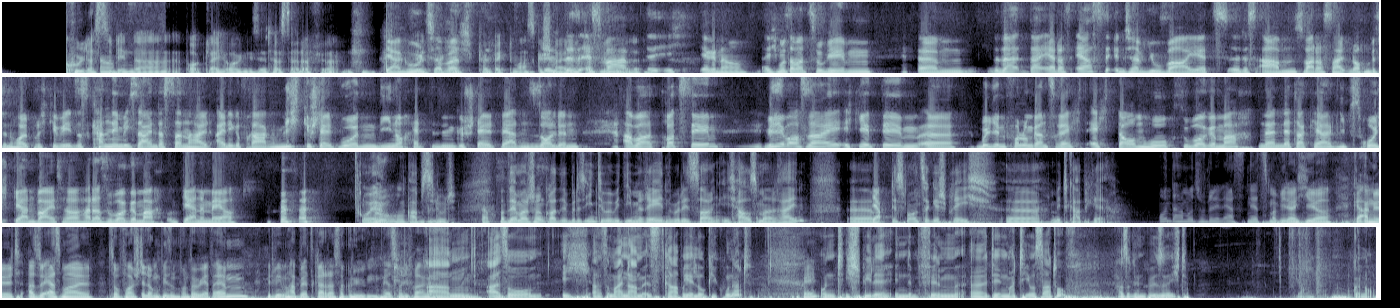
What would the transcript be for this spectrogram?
cool, dass Ja. du den da auch gleich organisiert hast da dafür. Ja, gut, aber perfekt es, maßgeschneidert. es war, Rolle. ich, ja genau. Ich muss aber zugeben, ähm, da, da er das erste Interview war jetzt äh, des Abends, war das halt noch ein bisschen holprig gewesen. Es kann nämlich sein, dass dann halt einige Fragen nicht gestellt wurden, die noch hätten gestellt werden sollen. Aber trotzdem, wie dem auch sei, ich gebe dem äh, William voll und ganz recht. Echt Daumen hoch, super gemacht. Ne? Netter Kerl, gib's ruhig gern weiter. Hat er super gemacht und gerne mehr. Oh ja, Oh. absolut. Und wenn wir schon gerade über das Interview mit ihm reden, würde ich sagen, ich hau's mal rein. Äh, Ja. Das war unser Gespräch äh, mit Gabriel. Und da haben wir uns schon den ersten jetzt mal wieder hier geangelt. Also erstmal zur Vorstellung, wir sind von Furry FM. Mit wem habt ihr jetzt gerade das Vergnügen? Erstmal die Frage. Ähm, also ich, also mein Name ist Gabriel Loki Kunert Okay. und ich spiele in dem Film äh, den Matteo Satov, also den Bösewicht. Ja, genau.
